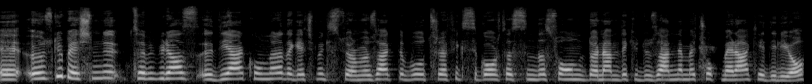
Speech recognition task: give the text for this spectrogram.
Ee, Özgür Bey şimdi tabii biraz e, diğer konulara da geçmek istiyorum. Özellikle bu trafik sigortasında son dönemdeki düzenleme çok merak ediliyor.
